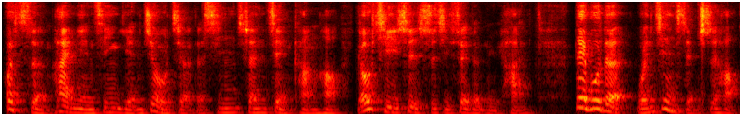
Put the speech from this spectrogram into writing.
会损害年轻研究者的心身健康哈，尤其是十几岁的女孩。内部的文件显示哈，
